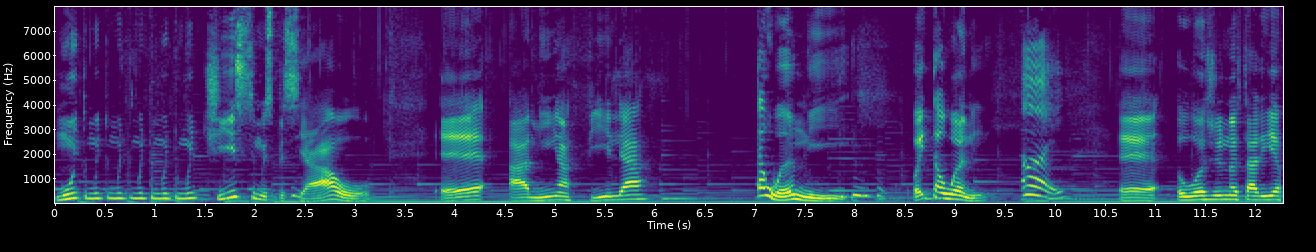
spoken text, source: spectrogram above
muito, muito, muito, muito, muito, muitíssimo especial. É a minha filha Tawane. Oi, Tawane. Oi. É, hoje nós estaria,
